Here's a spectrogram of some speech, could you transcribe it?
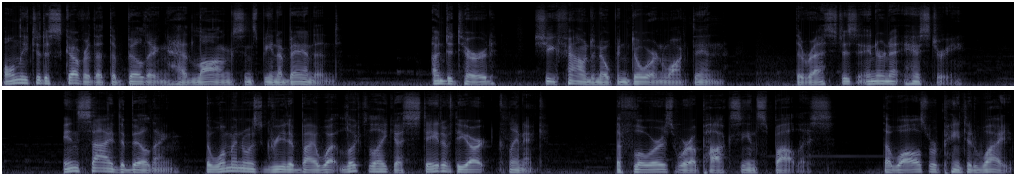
only to discover that the building had long since been abandoned. Undeterred, she found an open door and walked in. The rest is internet history. Inside the building, the woman was greeted by what looked like a state of the art clinic. The floors were epoxy and spotless. The walls were painted white,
